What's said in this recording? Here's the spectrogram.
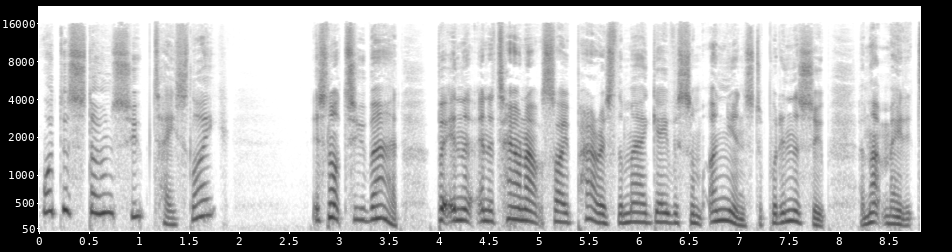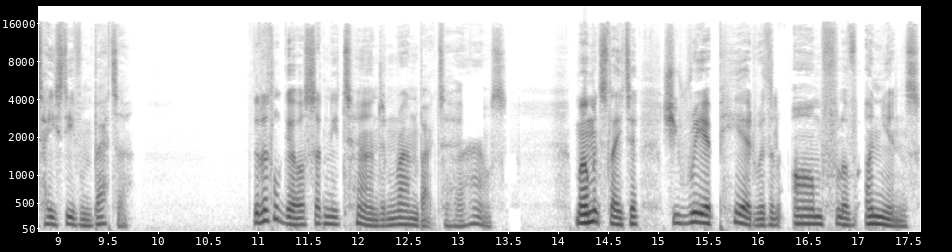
What does stone soup taste like? It's not too bad, but in, the, in a town outside Paris, the mayor gave us some onions to put in the soup, and that made it taste even better. The little girl suddenly turned and ran back to her house. Moments later, she reappeared with an armful of onions,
